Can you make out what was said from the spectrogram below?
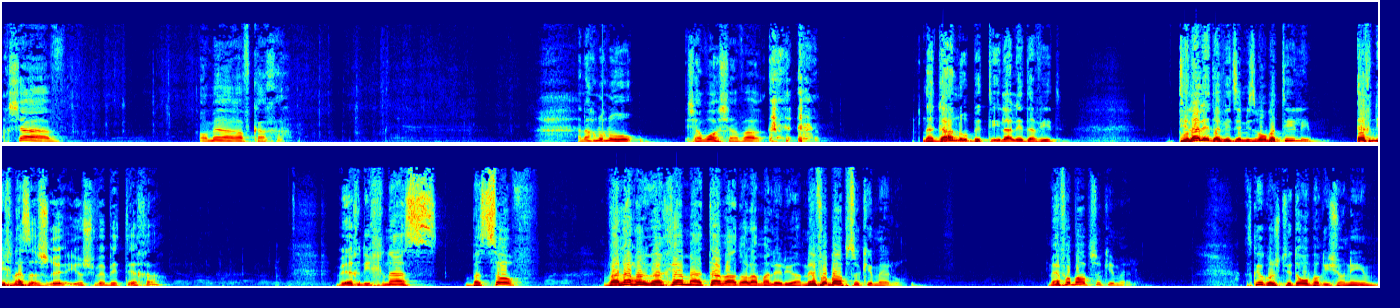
עכשיו, אומר הרב ככה, אנחנו שבוע שעבר נגענו בתהילה לדוד. תהילה לדוד זה מזמור בתהילים. איך נכנס אשרי יושבי ביתך, ואיך נכנס בסוף ואנחנו נברכיה מעתה ועד עולם הללויה. מאיפה באו הפסוקים האלו? מאיפה באו הפסוקים האלו? אז קודם כל שתדעו בראשונים,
